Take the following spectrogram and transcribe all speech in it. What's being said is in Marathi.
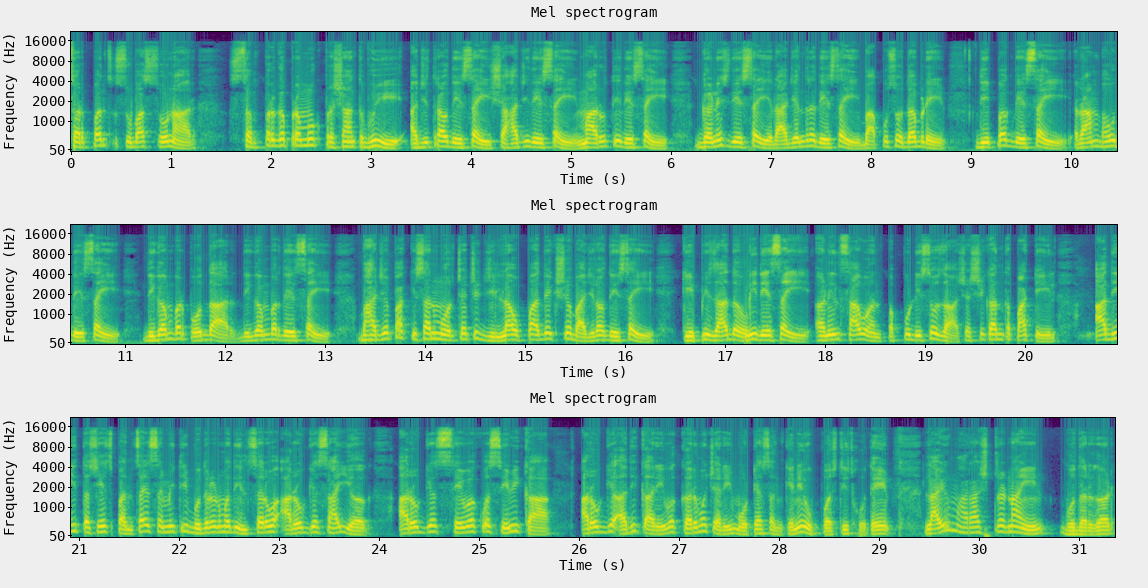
सरपंच सुभाष सोनार संपर्क प्रमुख प्रशांत भुई अजितराव देसाई शहाजी देसाई मारुती देसाई गणेश देसाई राजेंद्र देसाई बापूसो दबडे दीपक देसाई रामभाऊ देसाई दिगंबर पोद्दार दिगंबर देसाई भाजपा किसान मोर्चाचे जिल्हा उपाध्यक्ष बाजीराव देसाई के पी जाधव मी देसाई अनिल सावंत पप्पू डिसोजा शशिकांत पाटील आदी तसेच पंचायत समिती बुद्रडमधील सर्व आरोग्य सहाय्यक आरोग्य सेवक व सेविका आरोग्य अधिकारी व कर्मचारी मोठ्या संख्येने उपस्थित होते. Live Maharashtra nine Bhudargad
